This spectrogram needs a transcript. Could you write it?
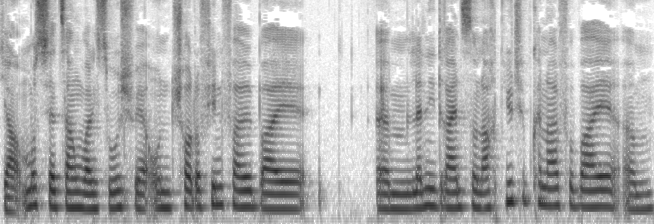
ja, muss ich jetzt sagen, war nicht so schwer. Und schaut auf jeden Fall bei ähm, Lenny3108 YouTube-Kanal vorbei. Ähm,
